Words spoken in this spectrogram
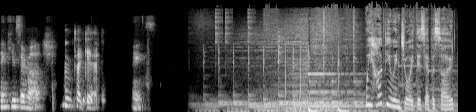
Thank you so much. Take care. Thanks. We hope you enjoyed this episode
